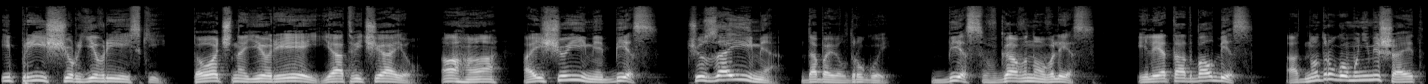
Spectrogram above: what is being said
и прищур еврейский!» «Точно еврей, я отвечаю!» «Ага, а еще имя бес. Че за имя?» — добавил другой. «Бес в говно влез. Или это от балбес? Одно другому не мешает».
